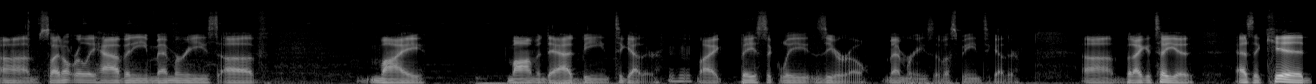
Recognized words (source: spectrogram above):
Um, so, I don't really have any memories of my mom and dad being together. Mm-hmm. Like basically zero memories of us being together. Um, but I can tell you, as a kid,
